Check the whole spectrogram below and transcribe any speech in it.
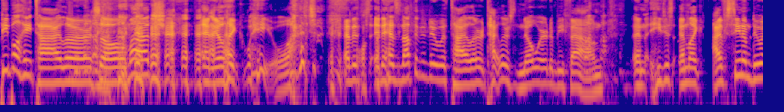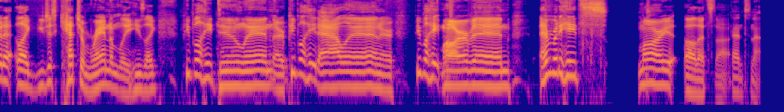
"People hate Tyler so much," and you're like, "Wait, what?" And it's and it has nothing to do with Tyler. Tyler's nowhere to be found, and he just and like I've seen him do it. At, like you just catch him randomly. He's like, "People hate Dylan," or "People hate Alan," or "People hate Marvin." Everybody hates Mario. Oh, that's not. That's not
